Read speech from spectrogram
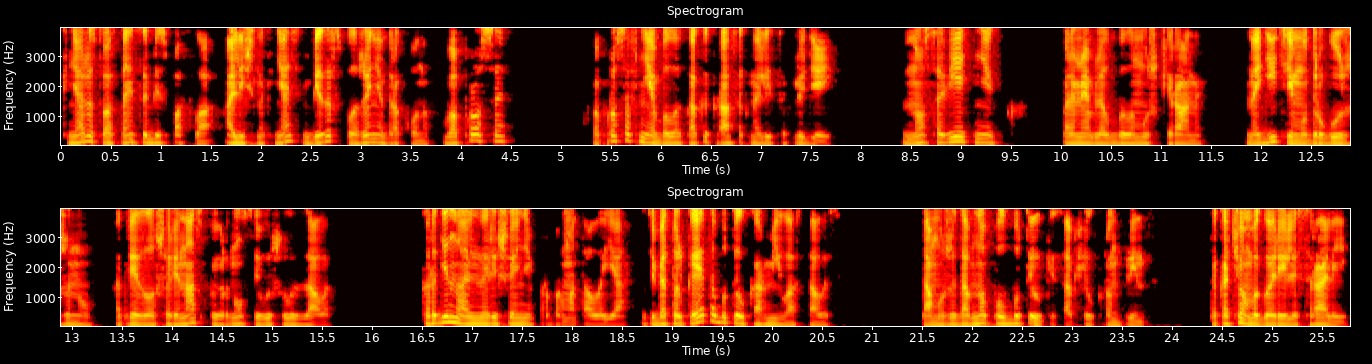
княжество останется без посла, а лично князь без расположения драконов. Вопросы? Вопросов не было, как и красок на лицах людей. Но советник... Промямлил было муж Кираны. «Найдите ему другую жену», — отрезал Шаринас, повернулся и вышел из зала. «Кардинальное решение», — пробормотала я. «У тебя только эта бутылка кормила осталась?» «Там уже давно полбутылки», — сообщил кронпринц. «Так о чем вы говорили с Ралей?»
